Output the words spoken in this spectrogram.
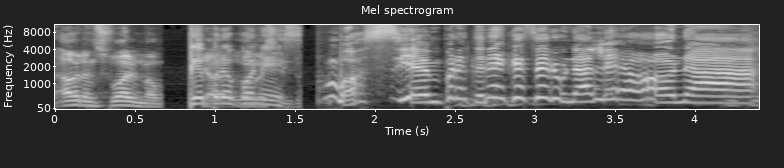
Abran, abran su alma. ¿Qué Ya, propones? Vos siempre tenés que ser una leona.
